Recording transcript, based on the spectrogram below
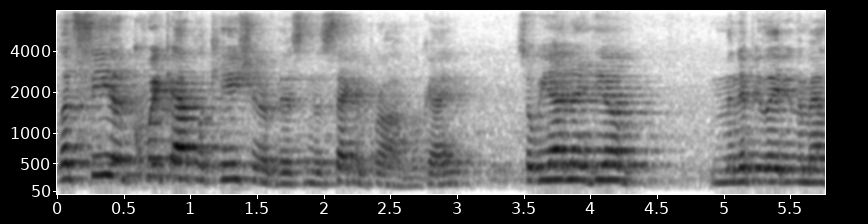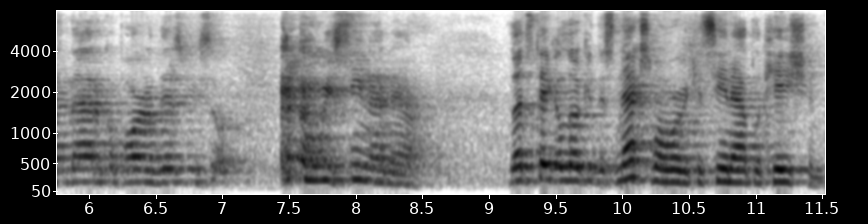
Let's see a quick application of this in the second problem, okay? So we had an idea of manipulating the mathematical part of this. We've, so, we've seen that now. Let's take a look at this next one where we can see an application.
